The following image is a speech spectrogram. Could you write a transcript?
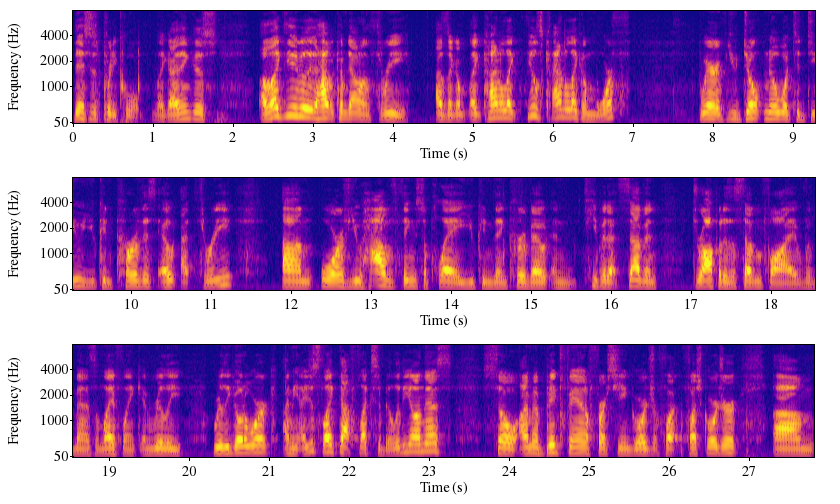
this is pretty cool. Like I think this, I like the ability to have it come down on three as like a like kind of like feels kind of like a morph, where if you don't know what to do, you can curve this out at three, um, or if you have things to play, you can then curve out and keep it at seven, drop it as a seven five with menace and lifelink, and really really go to work. I mean, I just like that flexibility on this. So I'm a big fan of Phyrexian Gorger, Flesh Gorger. Um,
